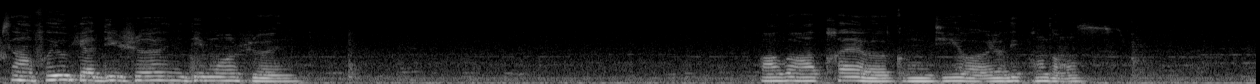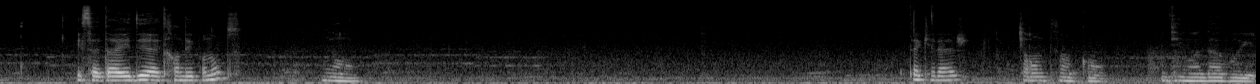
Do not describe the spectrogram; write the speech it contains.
C'est un foyer où il y a des jeunes des moins jeunes. Pour avoir après, euh, comment dire, euh, l'indépendance. Et ça t'a aidé à être indépendante? Non. T'as quel âge? 45 ans, du mois d'avril.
